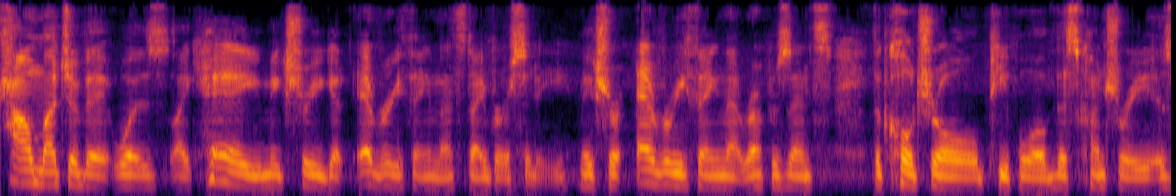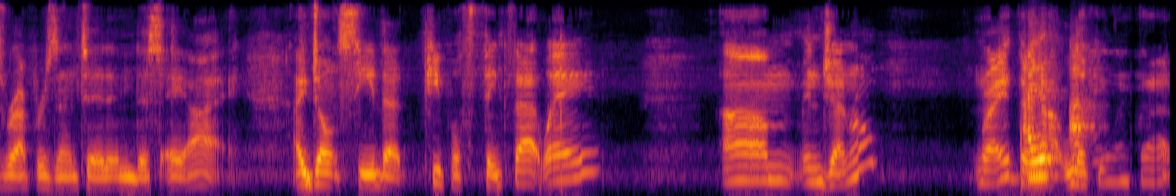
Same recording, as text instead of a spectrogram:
how much of it was like, hey, make sure you get everything that's diversity. Make sure everything that represents the cultural people of this country is represented in this AI. I don't see that people think that way. Um, in general, right? They're I, not looking I, like that.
